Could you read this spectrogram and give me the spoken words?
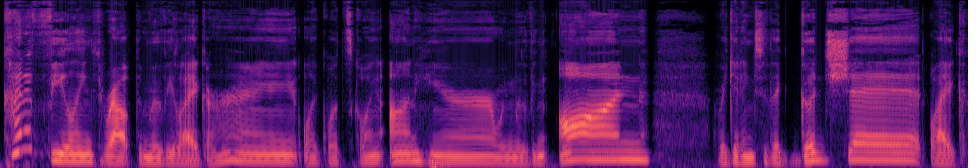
kind of feeling throughout the movie like, all right, like what's going on here? Are we moving on? Are we getting to the good shit? Like,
